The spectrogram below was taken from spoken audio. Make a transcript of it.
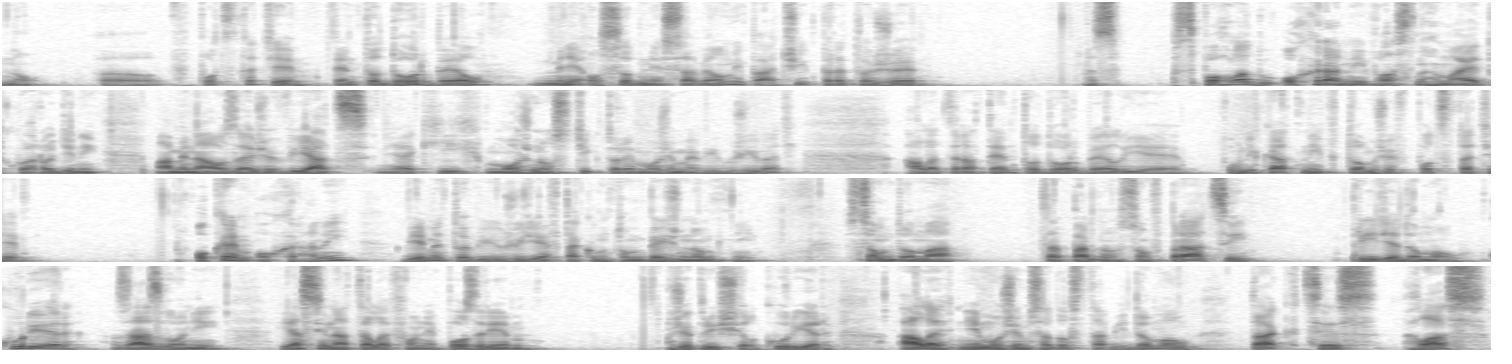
No, e, v podstate tento doorbell mne osobne sa veľmi páči, pretože z pohľadu ochrany vlastného majetku a rodiny máme naozaj že viac nejakých možností, ktoré môžeme využívať. Ale teda tento doorbell je unikátny v tom, že v podstate okrem ochrany vieme to využiť aj v takom tom bežnom dni. Som doma, pardon, som v práci, príde domov kuriér, zazvoní, ja si na telefóne pozriem, že prišiel kuriér, ale nemôžem sa dostaviť domov, tak cez hlas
